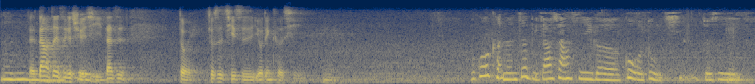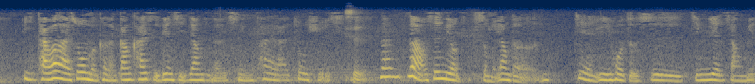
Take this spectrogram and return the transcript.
嗯，对，当然这也是个学习，但是，对，就是其实有点可惜，嗯。不过可能这比较像是一个过渡期，就是以台湾来说，我们可能刚开始练习这样子的形态来做学习。是。那那老师，你有什么样的建议或者是经验上面？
